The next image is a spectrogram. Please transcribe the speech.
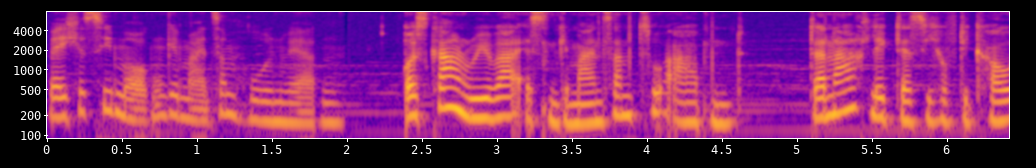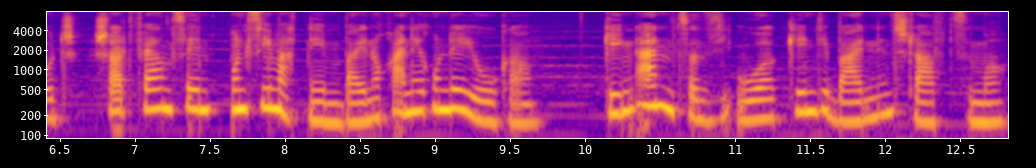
welches sie morgen gemeinsam holen werden. Oskar und Reva essen gemeinsam zu Abend. Danach legt er sich auf die Couch, schaut Fernsehen und sie macht nebenbei noch eine Runde Yoga. Gegen 21 Uhr gehen die beiden ins Schlafzimmer.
